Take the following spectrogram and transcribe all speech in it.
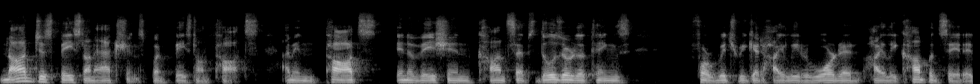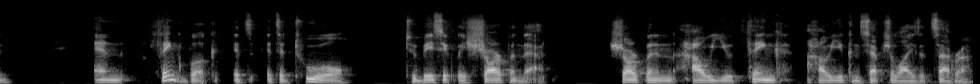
not just based on actions, but based on thoughts. I mean, thoughts, innovation, concepts, those are the things for which we get highly rewarded, highly compensated. And ThinkBook, it's it's a tool to basically sharpen that, sharpen how you think, how you conceptualize, etc.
